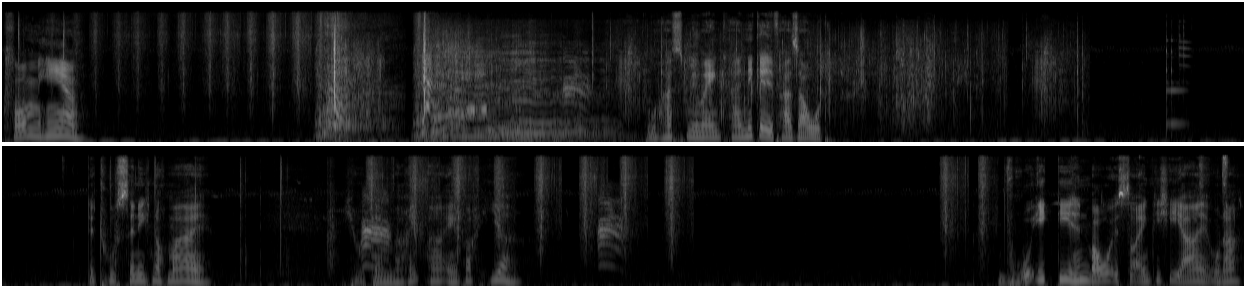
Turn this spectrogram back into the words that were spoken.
Komm her. Du hast mir meinen Karnickel versaut. Der tust du nicht nochmal. Gut, dann mache ich mal einfach hier. Wo ich die hinbaue, ist doch eigentlich egal, oder?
